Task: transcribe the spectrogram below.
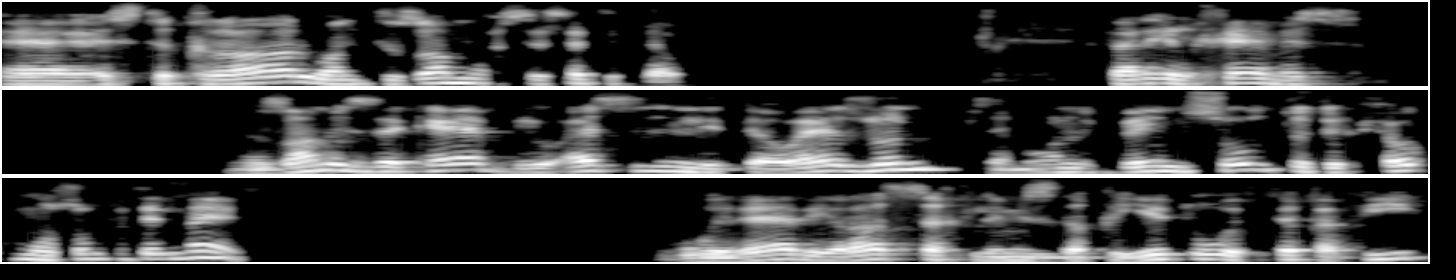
لاستقرار وانتظام مؤسسات الدولة. الفرق الخامس نظام الزكاة بيؤسس للتوازن زي ما قلنا بين سلطة الحكم وسلطة المال. وده بيرسخ لمصداقيته والثقة فيه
